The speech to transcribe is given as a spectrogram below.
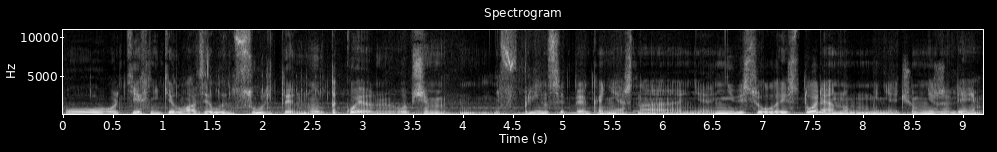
по технике лазил, инсульты, ну, такое, в общем, в принципе, конечно, не, не веселая история, но мы ни о чем не жалеем.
